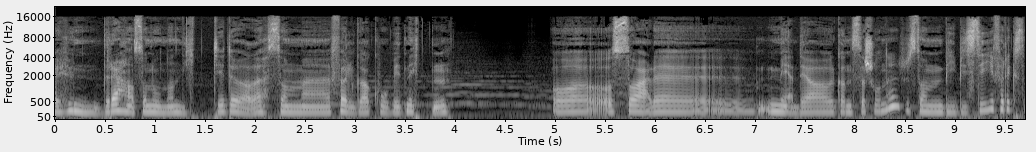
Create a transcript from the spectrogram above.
100, altså noen og 90 døde som eh, følge av covid-19. Og, og, så er det medieorganisasjoner som BBC f.eks.,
